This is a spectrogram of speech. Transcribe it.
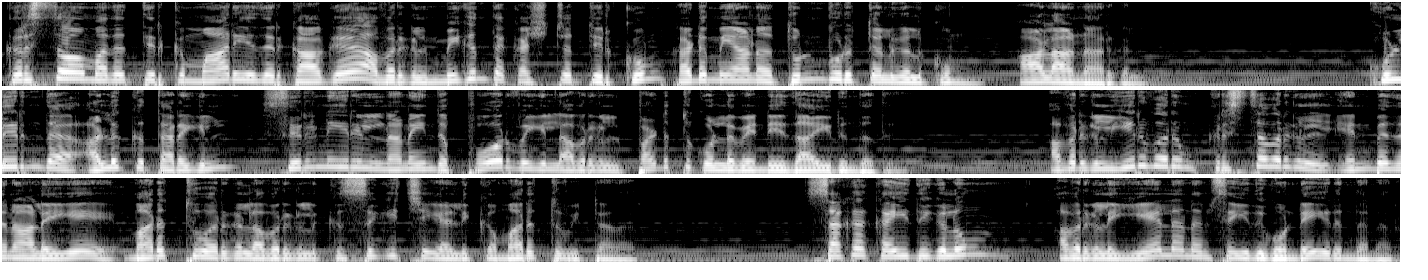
கிறிஸ்தவ மதத்திற்கு மாறியதற்காக அவர்கள் மிகுந்த கஷ்டத்திற்கும் கடுமையான துன்புறுத்தல்களுக்கும் ஆளானார்கள். குளிர்ந்த அழுக்கு தரையில் சிறுநீரில் நனைந்த போர்வையில் அவர்கள் படுத்துக்கொள்ள வேண்டியதாயிருந்தது. அவர்கள் இருவரும் கிறிஸ்தவர்கள் என்பதனாலேயே மருத்துவர்கள் அவர்களுக்கு சிகிச்சை அளிக்க மறுத்துவிட்டனர். சக கைதிகளும் அவர்களை ஏளனம் செய்து கொண்டே இருந்தனர்.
